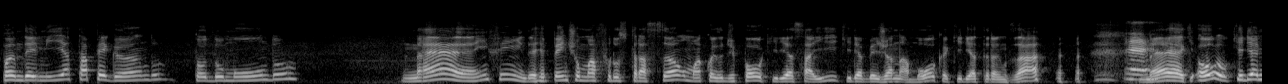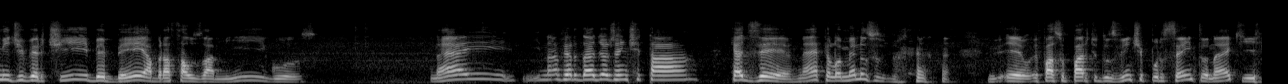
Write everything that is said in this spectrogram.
pandemia tá pegando todo mundo né? Enfim, de repente uma frustração, uma coisa de pô, queria sair, queria beijar na boca, queria transar, é. né? Ou queria me divertir, beber, abraçar os amigos, né? E, e na verdade a gente tá, quer dizer, né? Pelo menos eu faço parte dos 20%, né, que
